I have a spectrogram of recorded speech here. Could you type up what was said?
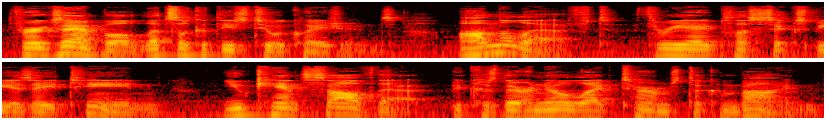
For example, let's look at these two equations. On the left, 3a plus 6b is 18. You can't solve that because there are no like terms to combine.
